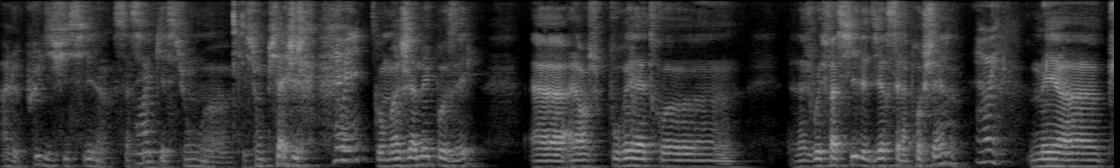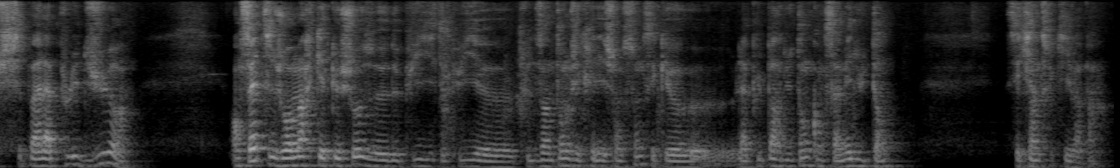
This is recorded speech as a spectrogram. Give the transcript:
Ah, le plus difficile, ça c'est une question, euh, question piège qu'on m'a jamais posée. Euh, alors je pourrais être euh, la jouer facile et dire c'est la prochaine. Ah oui. Mais euh, je sais pas, la plus dure. En fait, je remarque quelque chose depuis, depuis plus de 20 ans que j'écris des chansons, c'est que la plupart du temps, quand ça met du temps, c'est qu'il y a un truc qui va pas.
